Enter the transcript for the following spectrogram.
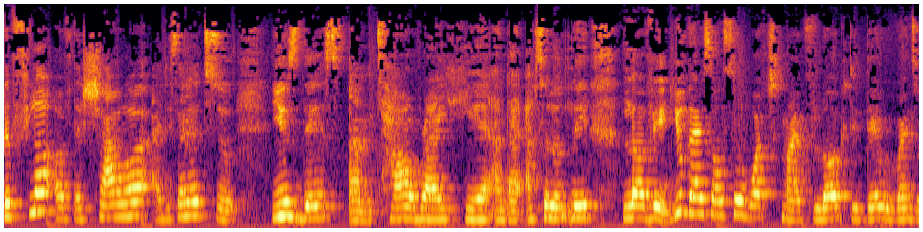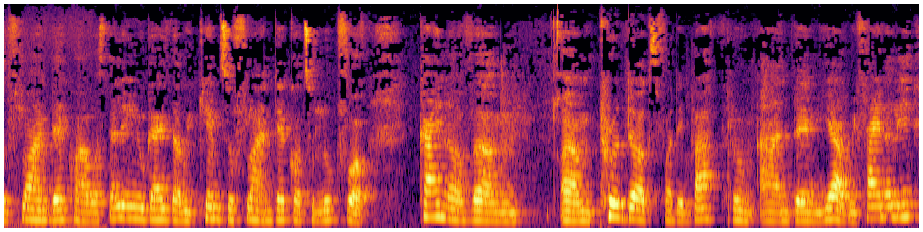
the floor of the shower i decided to use this um, towel right here and i absolutely love it. You guys also watched my vlog the day we went to floor and decor. I was telling you guys that we came to floor and decor to look for kind of um, um, products for the bathroom. And then yeah we finally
